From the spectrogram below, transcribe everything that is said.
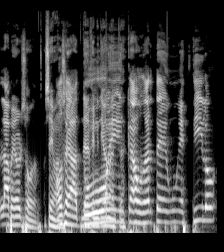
la peor zona. Sí. O sea, tú definitivamente. encajonarte en un estilo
